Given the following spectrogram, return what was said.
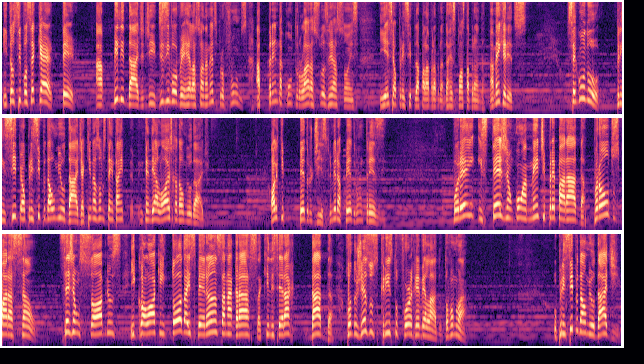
Então, se você quer ter a habilidade de desenvolver relacionamentos profundos, aprenda a controlar as suas reações. E esse é o princípio da palavra da resposta branda. Amém, queridos? Segundo princípio é o princípio da humildade. Aqui nós vamos tentar entender a lógica da humildade. Olha o que Pedro diz, 1 Pedro 1,13. Porém, estejam com a mente preparada, prontos para a ação, sejam sóbrios e coloquem toda a esperança na graça que lhes será dada quando Jesus Cristo for revelado. Então vamos lá. O princípio da humildade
